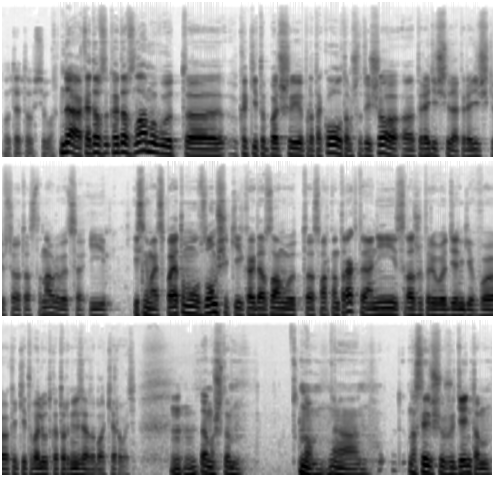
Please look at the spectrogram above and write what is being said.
вот этого всего? Да, когда, когда взламывают э, какие-то большие протоколы, там что-то еще, э, периодически, да, периодически все это останавливается и, и снимается. Поэтому взломщики, когда взламывают э, смарт-контракты, они сразу же переводят деньги в какие-то валюты, которые нельзя заблокировать. Угу. Потому что ну, э, на следующий уже день там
